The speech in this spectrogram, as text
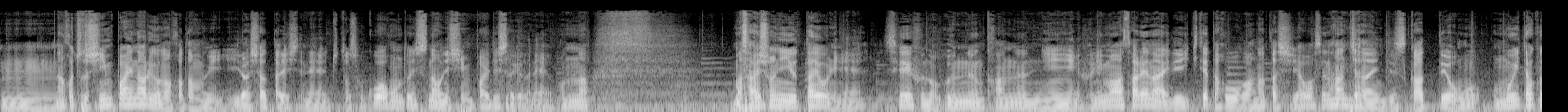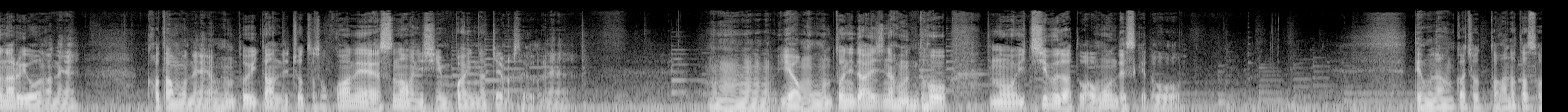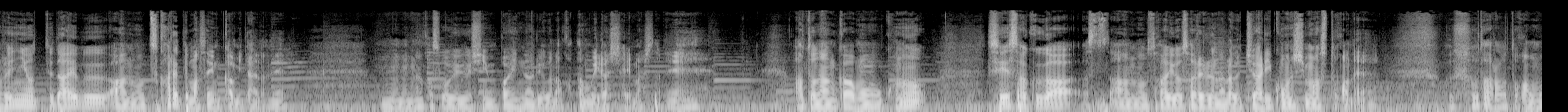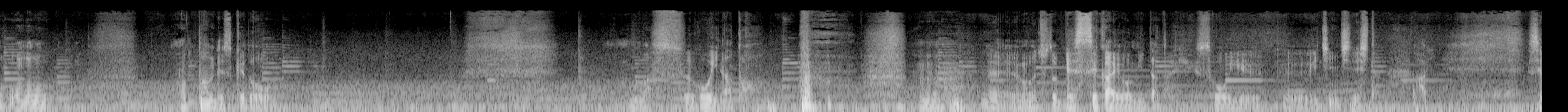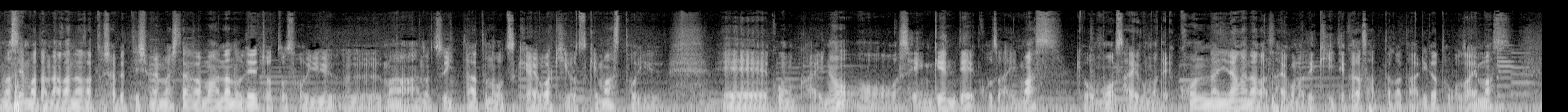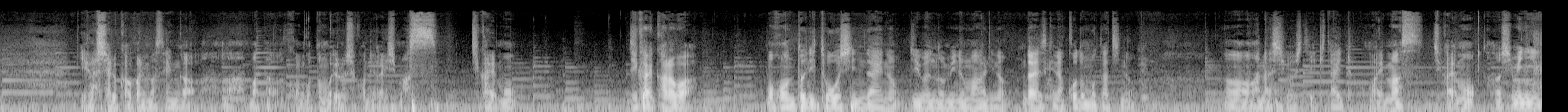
うんなんかちょっと心配になるような方もいらっしゃったりしてねちょっとそこは本当に素直に心配でしたけどねこんなまあ最初に言ったようにね政府のうんぬんかんぬんに振り回されないで生きてた方があなた幸せなんじゃないんですかって思いたくなるようなね方もね本当いたんでちょっとそこはね素直に心配になっちゃいましたけどね。うん。いやもう本当に大事な運動の一部だとは思うんですけどでもなんかちょっとあなたそれによってだいぶあの疲れてませんか？みたいなね。うんなんかそういう心配になるような方もいらっしゃいましたね。あとなんかもうこの政策があの採用されるならうちは離婚しますとかね。嘘だろうとか思思ったんですけど。まあすごいなと、うん。えー、もうちょっと別世界を見たというそういう一日でした。はい。すいません。また長々と喋ってしまいましたがまあなのでちょっとそういうまああのツイッターとのお付き合いは気をつけますという、えー、今回の宣言でございます。今日も最後までこんなに長々最後まで聞いてくださった方ありがとうございます。いらっしゃるか分かりませんがまた今後ともよろしくお願いします。次回も次回からはもう本当に等身大の自分の身の回りの大好きな子供たちの話をしていきたいと思います。次回も楽しみに。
